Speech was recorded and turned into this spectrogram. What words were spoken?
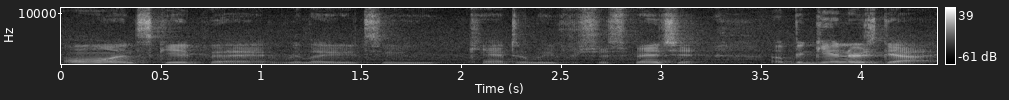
on SkidPad related to cantilever suspension, a beginner's guide.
